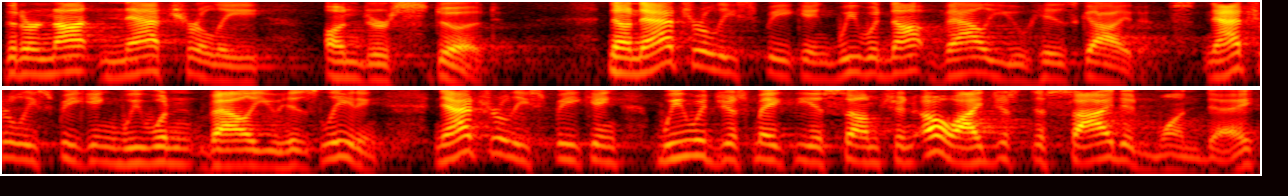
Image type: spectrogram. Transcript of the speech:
that are not naturally understood. Now, naturally speaking, we would not value his guidance. Naturally speaking, we wouldn't value his leading. Naturally speaking, we would just make the assumption oh, I just decided one day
